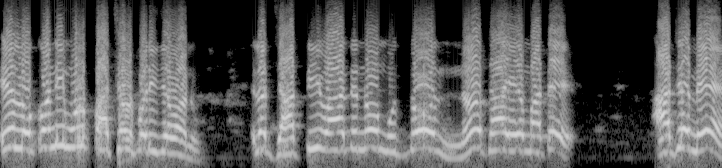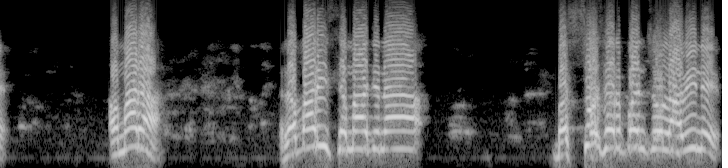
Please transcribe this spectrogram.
એ લોકોની મૂળ પાછળ પડી જવાનું. એટલે જાતિવાદનો મુદ્દો ન થાય એ માટે આજે મેં અમારા રબારી સમાજના બસો સરપંચો લાવીને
